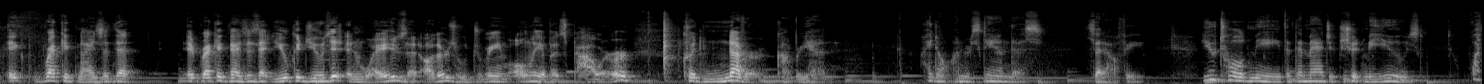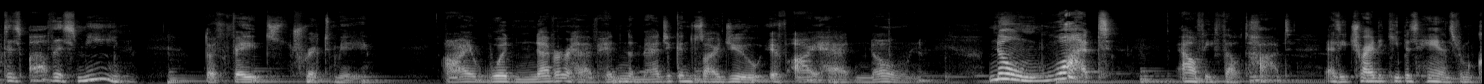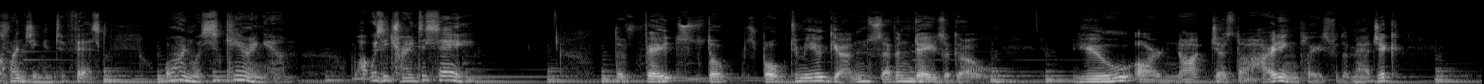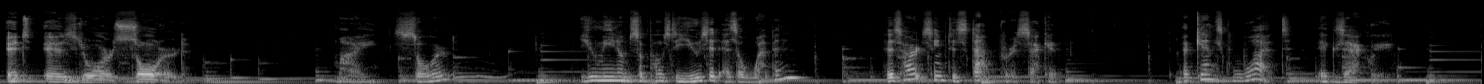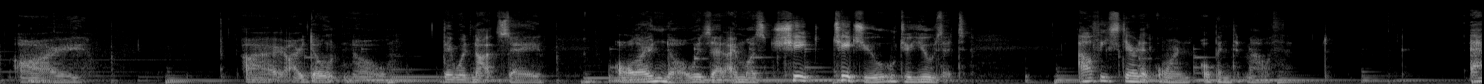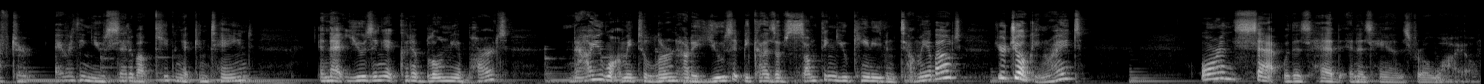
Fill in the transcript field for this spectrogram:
It recognizes that it recognizes that you could use it in ways that others who dream only of its power could never comprehend. I don't understand this, said Alfie. You told me that the magic shouldn't be used. What does all this mean? The fates tricked me. I would never have hidden the magic inside you if I had known. Known what? Alfie felt hot as he tried to keep his hands from clenching into fists. Orin was scaring him. What was he trying to say? The fates sto- spoke to me again seven days ago. You are not just a hiding place for the magic, it is your sword. My sword? You mean I'm supposed to use it as a weapon? His heart seemed to stop for a second. Against what exactly? I. I. I don't know. They would not say. All I know is that I must cheat, teach you to use it. Alfie stared at Orin, open mouthed. After everything you said about keeping it contained, and that using it could have blown me apart, now you want me to learn how to use it because of something you can't even tell me about? You're joking, right? Orin sat with his head in his hands for a while.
